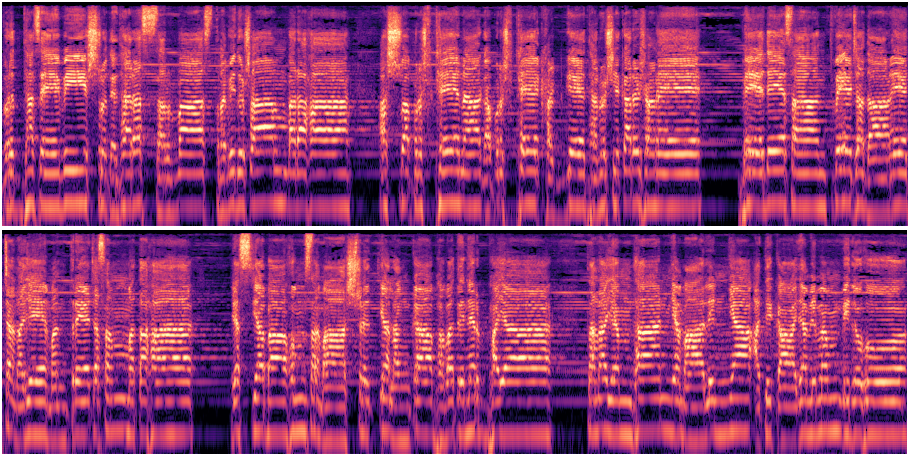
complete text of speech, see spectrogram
वृद्धसेवी श्रुतिधरः सर्वास्त्रविदुषाम्बरः। अश्वपृष्ठे नागपृष्ठे खड्गे धनुषि कर्षणे भेदे सान्त्वे च दाने च नये मन्त्रे च सम्मतः यस्य बाहुम् समाश्रित्य लङ्का भवति निर्भया। तनयम् धान्यमालिन्या अतिकायमिमम् विदुः।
